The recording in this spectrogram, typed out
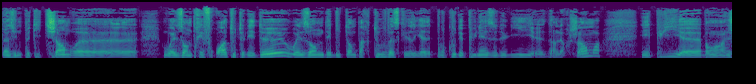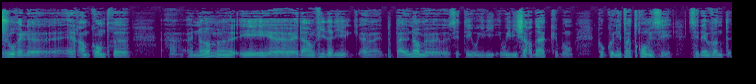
dans une petite chambre euh, où elles ont très froid toutes les deux, où elles ont des boutons partout parce qu'il y a beaucoup de punaises de lit euh, dans leur chambre. Et puis, euh, bon, un jour, elle, elle rencontre un homme et elle a envie d'aller pas un homme c'était Willy, Willy Chardac bon qu'on connaît pas trop mais c'est c'est l'inventeur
